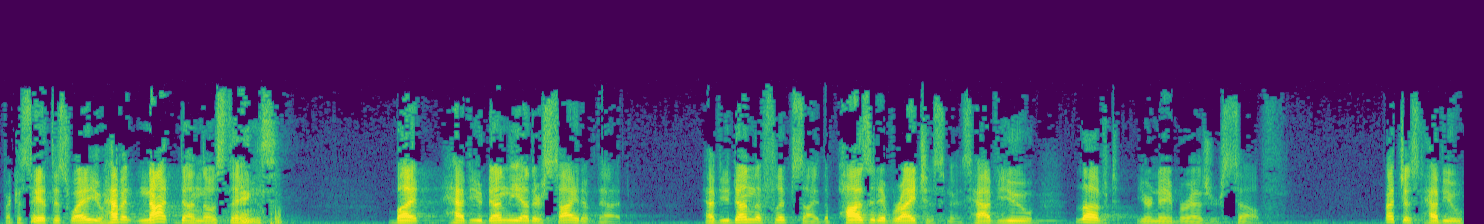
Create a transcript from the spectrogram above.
if I could say it this way, you haven't not done those things. But have you done the other side of that? Have you done the flip side, the positive righteousness? Have you loved your neighbor as yourself? Not just have you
